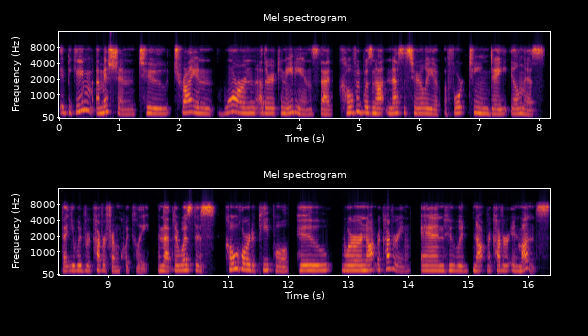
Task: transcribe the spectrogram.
it became a mission to try and warn other Canadians that COVID was not necessarily a 14 day illness that you would recover from quickly, and that there was this cohort of people who were not recovering and who would not recover in months.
